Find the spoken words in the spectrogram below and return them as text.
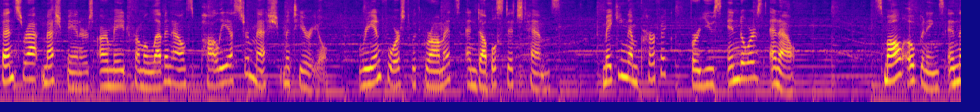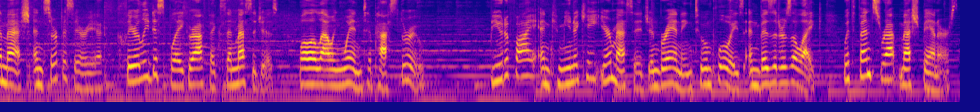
Fence Wrap mesh banners are made from 11 ounce polyester mesh material, reinforced with grommets and double stitched hems making them perfect for use indoors and out. Small openings in the mesh and surface area clearly display graphics and messages while allowing wind to pass through. Beautify and communicate your message and branding to employees and visitors alike with fence wrap mesh banners.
